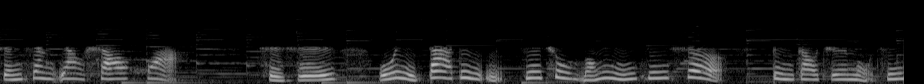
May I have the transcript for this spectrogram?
神像要烧化。此时，我与大地已接触蒙明金色，并告知母亲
